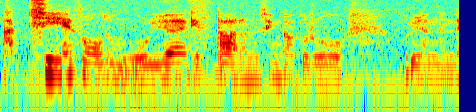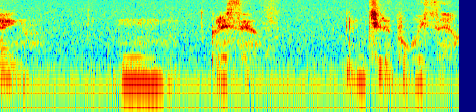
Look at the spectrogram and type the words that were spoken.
같이 해서 좀 올려야겠다라는 생각으로 올렸는데 음, 그랬어요. 눈치를 보고 있어요.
